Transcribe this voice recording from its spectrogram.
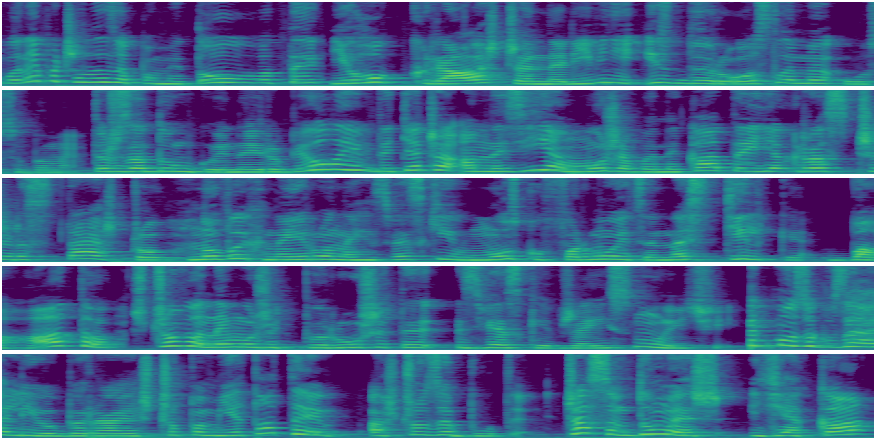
вони почали запам'ятовувати його краще на рівні із дорослими особами. Тож, за думкою нейробіологів, дитяча амнезія може виникати якраз через те, що нових нейронних зв'язків мозку формується настільки багато, що вони можуть порушити зв'язки вже існуючі. Як мозок взагалі обирає, що пам'ятати, а що забути? Часом думаєш, яка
